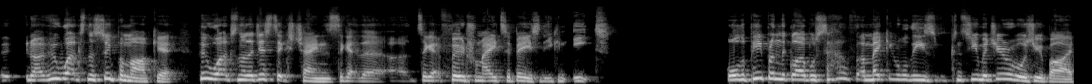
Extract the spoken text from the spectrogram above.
you know who works in the supermarket? Who works in the logistics chains to get the uh, to get food from A to B so that you can eat? Or the people in the global south are making all these consumer durables you buy.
